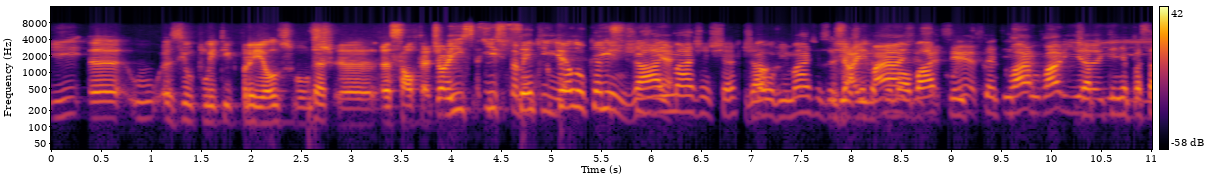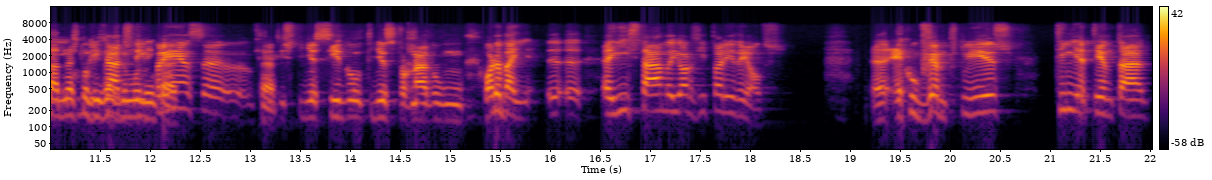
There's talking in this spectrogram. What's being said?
e eh, o asilo político para eles, os eh, assaltantes. Ora, isso, isso também tinha... pelo caminho já há tinha- imagens, certo? Já houve imagens, havia já há imagens, barco e, etc. portanto, claro, claro, e, já e- tinha passado e nas televisões do mundo de inteiro. imprensa, portanto, Certo. isto tinha sido, tinha-se tornado um... Ora bem, eh, eh, aí está a maior vitória deles. Eh, É que o governo português tinha tentado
